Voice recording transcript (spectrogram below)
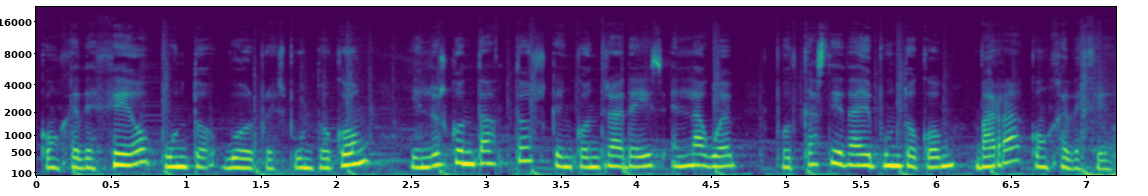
congdgeo.wordpress.com y en los contactos que encontraréis en la web podcastidae.com barra congdgeo.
